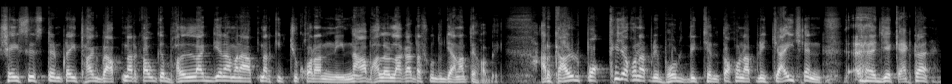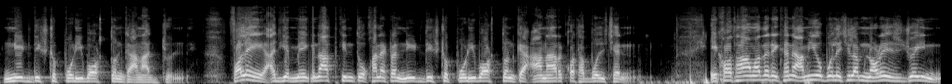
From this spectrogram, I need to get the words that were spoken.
সেই সিস্টেমটাই থাকবে। আপনার কাউকে ভালো লাগছে না মানে আপনার কিচ্ছু করার নেই। না ভালো লাগাটা শুধু জানাতে হবে। আর কারোর পক্ষে যখন আপনি ভোট দিচ্ছেন, তখন আপনি চাইছেন যে একটা নির্দিষ্ট পরিবর্তনকে আনার জন্যে। ফলে আজকে মেঘনাথ কিন্তু ওখানে একটা নির্দিষ্ট পরিবর্তনকে আনার কথা বলছেন। কথা আমাদের এখানে আমিও বলেছিলাম, নরেশ জৈন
